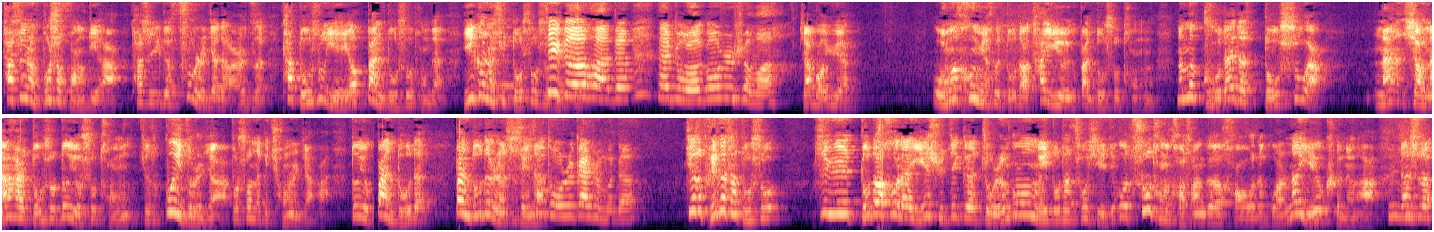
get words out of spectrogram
他虽然不是皇帝啊，他是一个富人家的儿子，他读书也要伴读书童的。一个人去读书是这个好的，那主人公是什么？贾宝玉啊。我们后面会读到，他也有一个伴读书童。那么古代的读书啊，男小男孩读书都有书童，就是贵族人家啊，不说那个穷人家啊，都有伴读的。伴读的人是谁呢？书童是干什么的？就是陪着他读书。至于读到后来，也许这个主人公没读他出息，结果书童考上个好的官，那也有可能啊。但是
